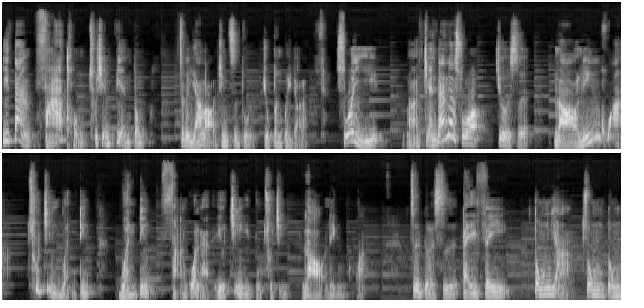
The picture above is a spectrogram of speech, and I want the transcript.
一旦法统出现变动，这个养老金制度就崩溃掉了。所以啊，简单的说，就是老龄化促进稳定，稳定反过来又进一步促进老龄化。这个是北非、东亚、中东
